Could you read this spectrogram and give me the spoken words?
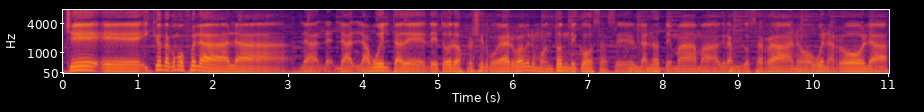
Che, eh, ¿y qué onda? ¿Cómo fue la, la, la, la- la- vuelta de, de todos los proyectos? Porque a ver, va a haber un montón de cosas. eh, Mm. La Not de Mama, Gráfico Serrano, Buena Rola,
